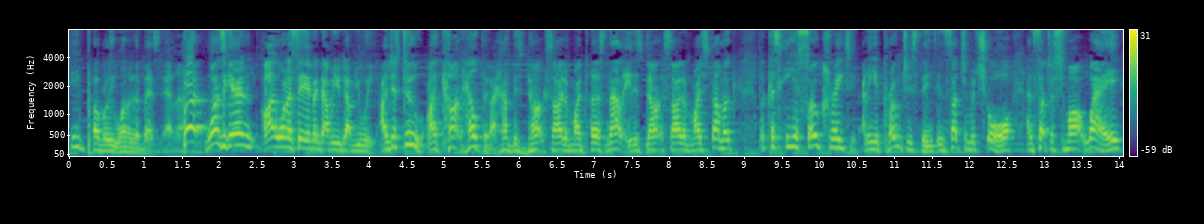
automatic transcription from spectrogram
he probably one of the best ever. But once again, I want to see him in WWE. I just do. I can't help it. I have this dark side of my personality, this dark side of my stomach, because he is so creative and he approaches things in such a mature and such a smart way.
